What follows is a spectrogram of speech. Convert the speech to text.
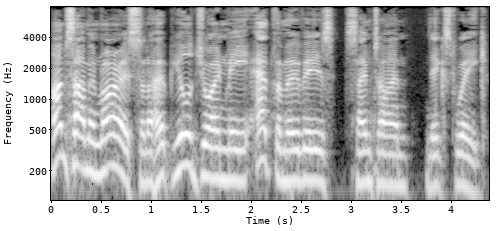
I'm Simon Morris, and I hope you'll join me at the movies, same time next week.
